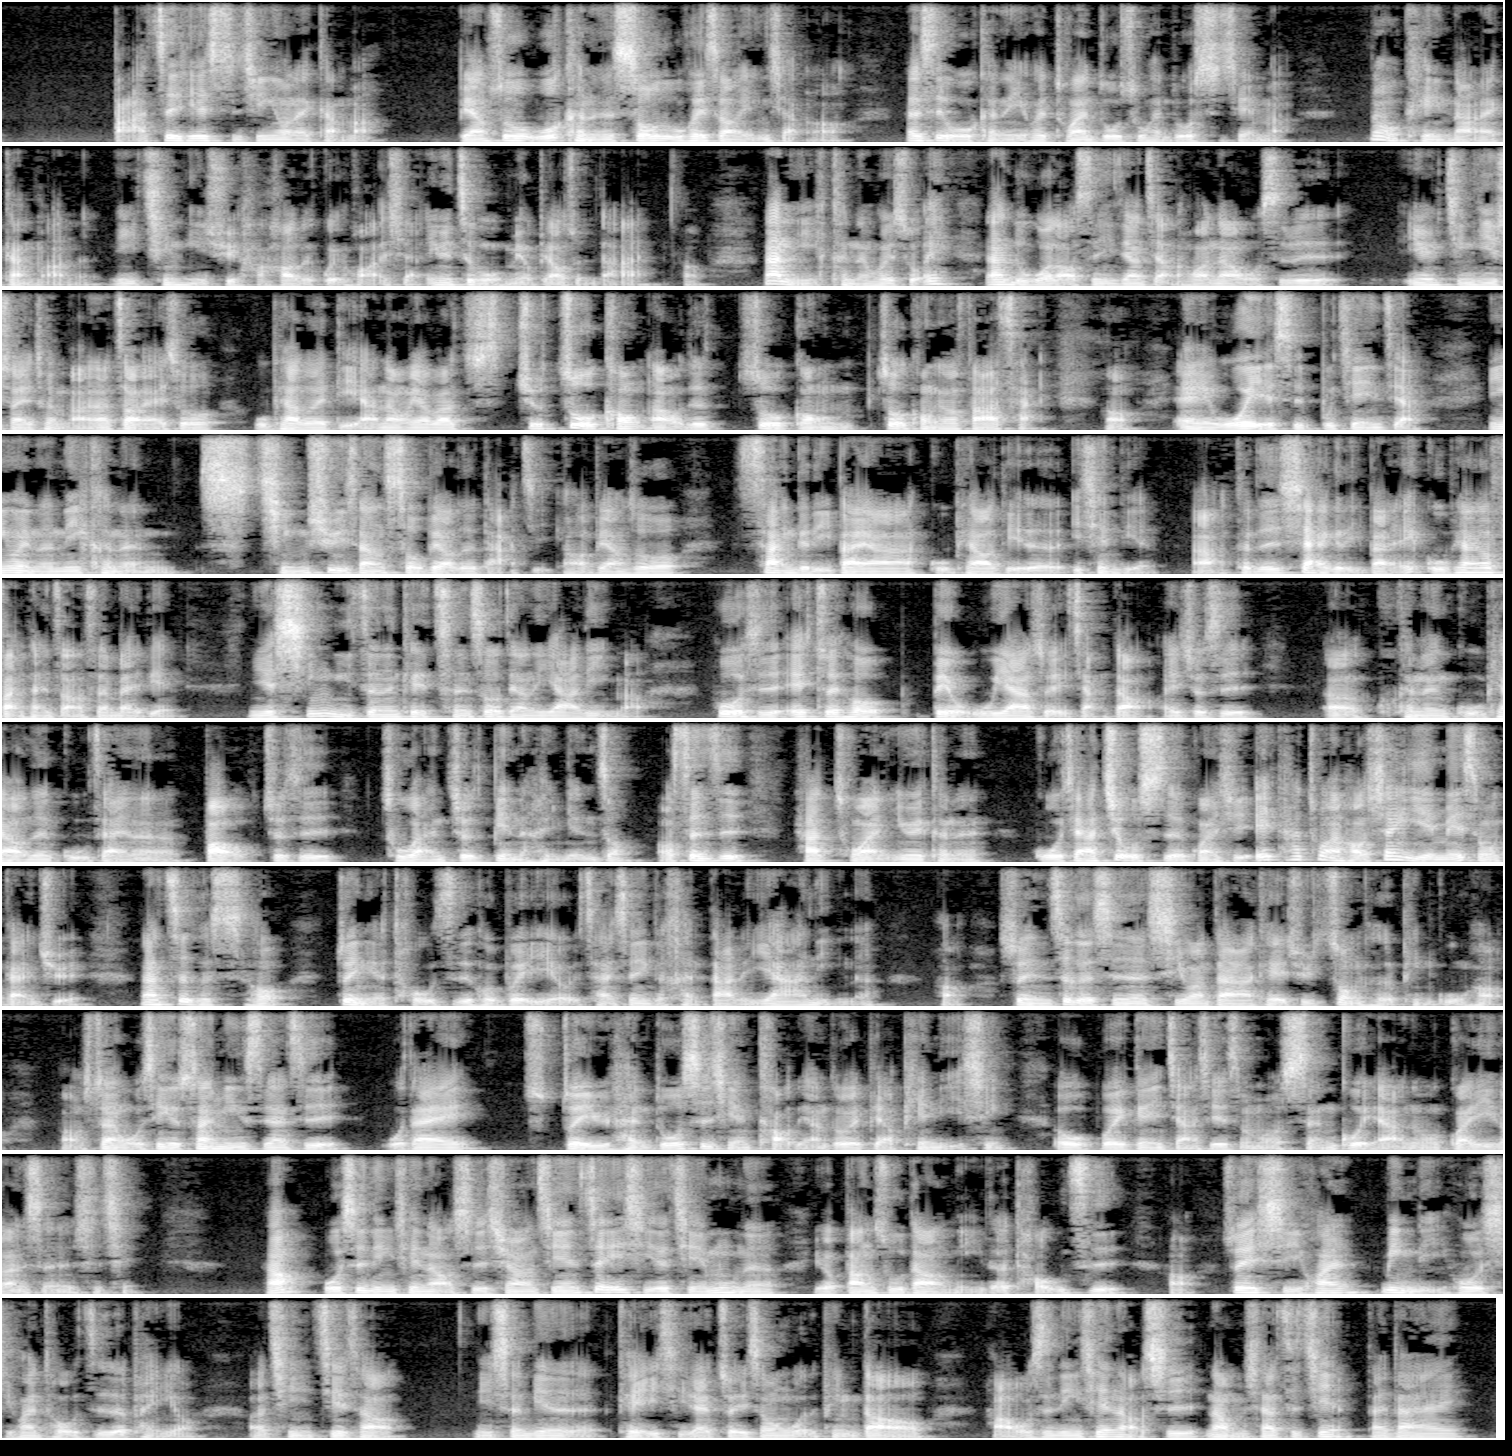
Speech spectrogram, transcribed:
把这些时间用来干嘛？比方说，我可能收入会受到影响哦，但是我可能也会突然多出很多时间嘛，那我可以拿来干嘛呢？你请你去好好的规划一下，因为这个我没有标准答案啊。那你可能会说，哎，那如果老师你这样讲的话，那我是不是因为经济衰退嘛？那照理来说，股票都会跌啊，那我要不要就做空啊？我就做空，做空又发财哦。哎，我也是不建议这样，因为呢，你可能情绪上受不了这打击啊。比方说上一个礼拜啊，股票跌了一千点啊，可是下一个礼拜，哎，股票又反弹涨了三百点，你的心理真的可以承受这样的压力吗？或者是哎，最后被我乌鸦嘴讲到，哎，就是呃，可能股票那股灾呢爆，就是。突然就变得很严重哦，甚至它突然因为可能国家救市的关系，诶，他突然好像也没什么感觉。那这个时候对你的投资会不会也有产生一个很大的压力呢？好，所以这个是呢，希望大家可以去综合评估哈。好，虽然我是一个算命师，但是我在对于很多事情的考量都会比较偏理性，而我不会跟你讲一些什么神鬼啊、那么怪力乱神的事情。好，我是林谦老师，希望今天这一期的节目呢，有帮助到你的投资。好，所以喜欢命理或喜欢投资的朋友。啊，请你介绍你身边的人，可以一起来追踪我的频道哦。好，我是林谦老师，那我们下次见，拜拜。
